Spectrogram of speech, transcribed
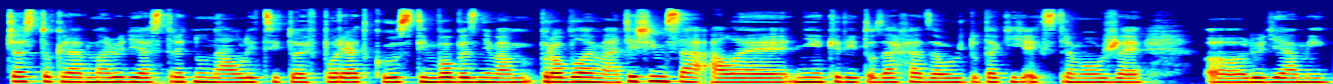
Častokrát ma ľudia stretnú na ulici, to je v poriadku, s tým vôbec nemám problém a teším sa, ale niekedy to zachádza už do takých extrémov, že uh, ľudia mi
